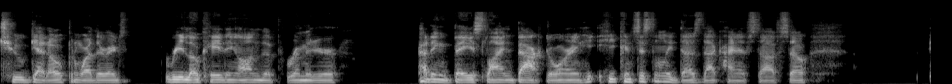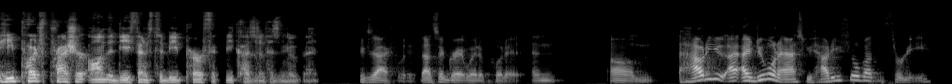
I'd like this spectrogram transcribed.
to get open, whether it's relocating on the perimeter, cutting baseline, backdooring. He he consistently does that kind of stuff. So he puts pressure on the defense to be perfect because of his movement. Exactly. That's a great way to put it. And um, how do you? I, I do want to ask you, how do you feel about the three?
